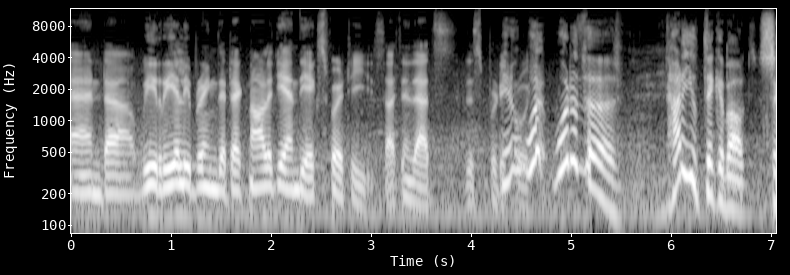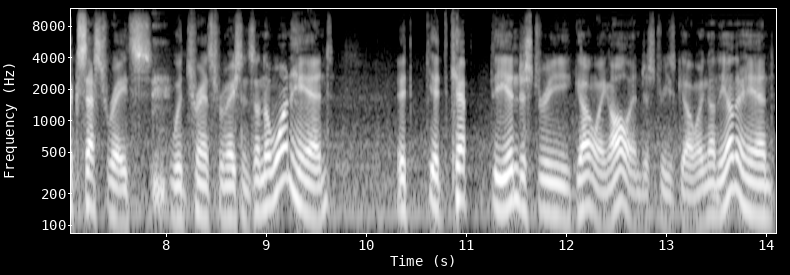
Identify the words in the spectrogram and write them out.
and uh, we really bring the technology and the expertise. I think that's this pretty You know, what, what are the, how do you think about success rates with transformations? On the one hand, it, it kept the industry going, all industries going. On the other hand,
